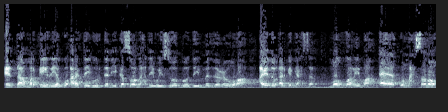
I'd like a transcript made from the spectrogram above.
intaa markay riya ku aragtay hurdadii ka soo naxday way soo booday madcuura ayadoo argagaxsan mudariba aad u naxsanoo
